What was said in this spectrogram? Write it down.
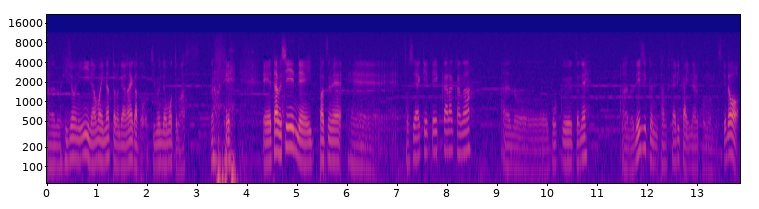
あの非常にいい名前になったのではないかと自分で思ってます。なので えー、多分新年一発目、えー、年明けてからかな、あのー、僕とね、あのデジ君の多分2人会になると思うんですけど、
